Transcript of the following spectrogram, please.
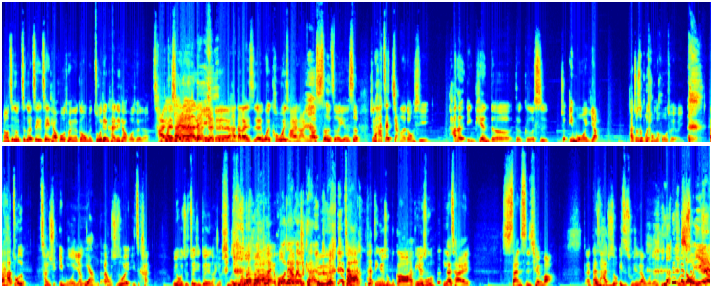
然后这个这个这这一条火腿呢，跟我们昨天开那条火腿呢，差异在哪里？对，它大概是味口味差在哪里？然后色泽颜色，就是他在讲的东西，他的影片的的格式就一模一样。它就是不同的火腿而已，但他做的程序一模一样，一样的。但我就是会一直看，因为我就最近对那个很有兴趣。对，火腿会去看。对对对，而且它它订阅数不高，他订阅数应该才三四千吧，但但是他就是一直出现在我的 我的首页上。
